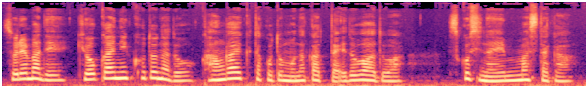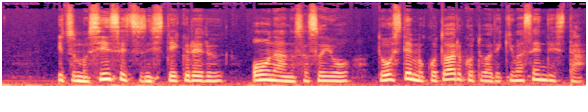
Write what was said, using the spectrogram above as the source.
それまで教会に行くことなど考えたこともなかったエドワードは少し悩みましたが、いつも親切にしてくれるオーナーの誘いをどうしても断ることはできませんでした。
